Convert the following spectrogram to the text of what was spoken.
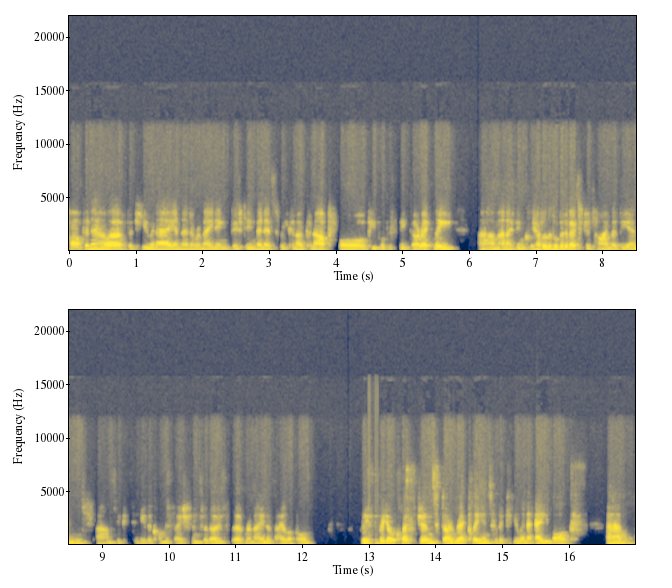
half an hour for Q&A and then a remaining 15 minutes we can open up for people to speak directly. Um, and I think we have a little bit of extra time at the end um, to continue the conversation for those that remain available. Please put your questions directly into the Q&A box. Um,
